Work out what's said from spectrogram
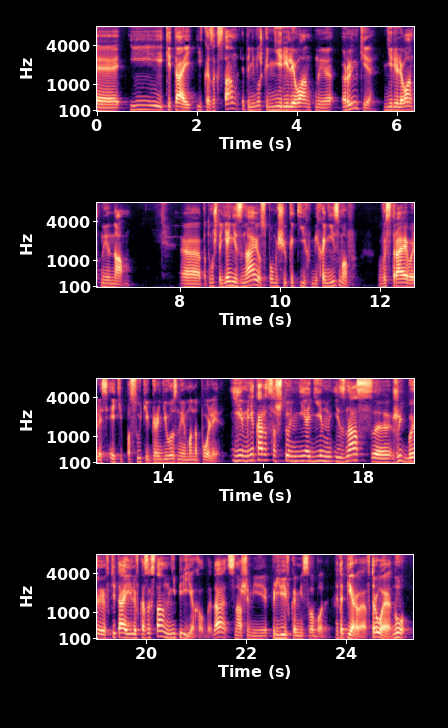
и Китай, и Казахстан — это немножко нерелевантные рынки, нерелевантные нам. Э, потому что я не знаю, с помощью каких механизмов выстраивались эти, по сути, грандиозные монополии. И мне кажется, что ни один из нас э, жить бы в Китае или в Казахстан не переехал бы, да, с нашими прививками свободы. Это первое. Второе, ну,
